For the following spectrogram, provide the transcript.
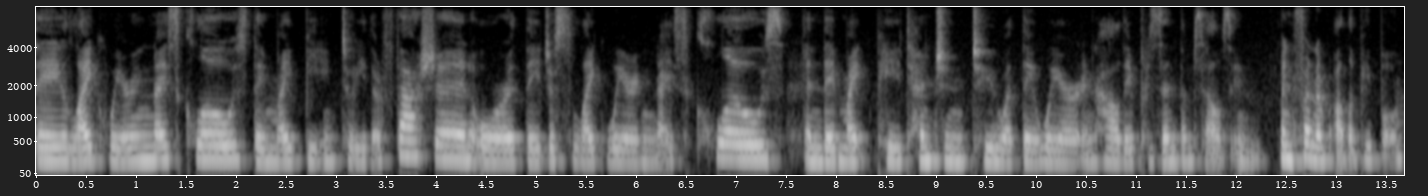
they like wearing nice clothes. They might be into either fashion or they just like wearing nice clothes and they might pay attention to what they wear and how they present themselves in, in front of other people.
